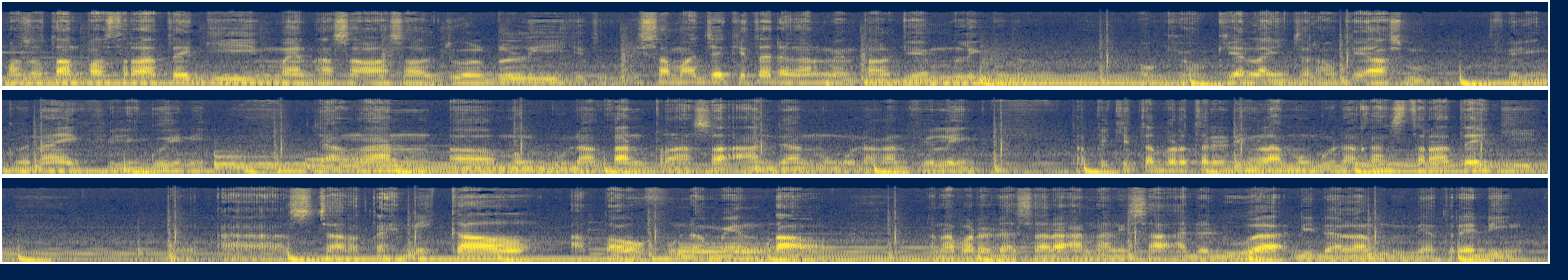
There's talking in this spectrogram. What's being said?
Masuk tanpa strategi main asal-asal jual beli gitu. Sama aja kita dengan mental gambling gitu. Oke-okean lah incar oke ah feeling gue naik feeling gue ini. Jangan uh, menggunakan perasaan dan menggunakan feeling. Tapi kita bertrading lah menggunakan strategi. Uh, secara teknikal atau fundamental. Karena pada dasarnya analisa ada dua di dalam dunia trading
